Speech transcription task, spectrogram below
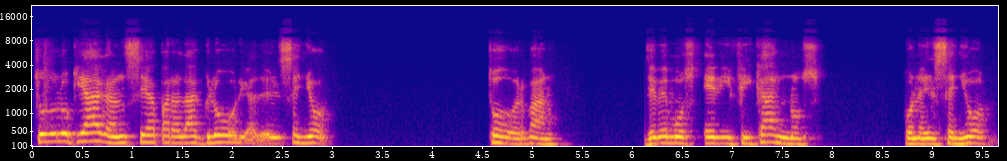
todo lo que hagan sea para la gloria del Señor. Todo, hermano. Debemos edificarnos con el Señor.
